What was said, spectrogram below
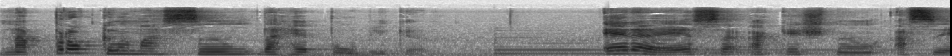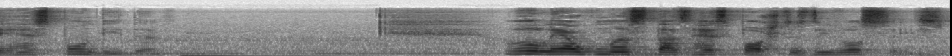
na proclamação da república? Era essa a questão a ser respondida. Vou ler algumas das respostas de vocês.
